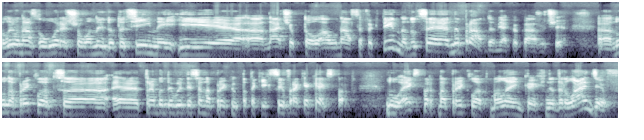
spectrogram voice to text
Коли у нас говорять, що вони дотаційні і, е, начебто, а у нас ефективно, ну це неправда, м'яко кажучи. Е, ну, наприклад, е, треба дивитися, наприклад, по таких цифрах, як експорт. Ну, експорт, наприклад, маленьких Нідерландів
